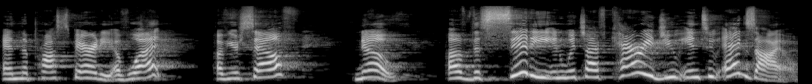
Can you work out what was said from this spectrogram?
and the prosperity of what? Of yourself? No, of the city in which I've carried you into exile.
